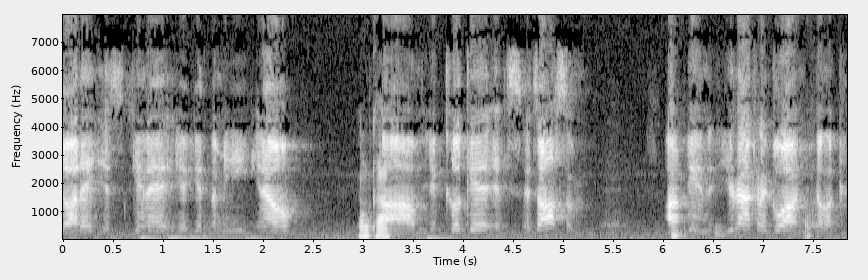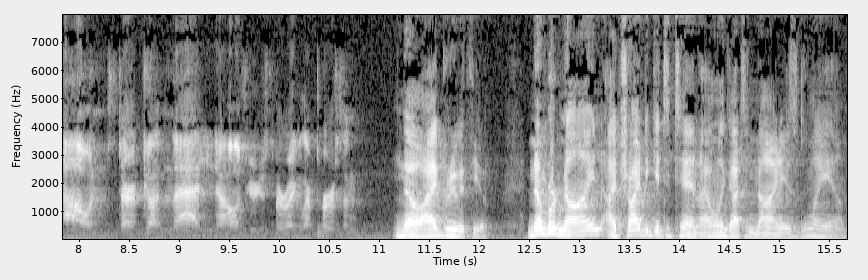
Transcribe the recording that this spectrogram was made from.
gut it, you skin it, you get the meat. You know, Okay. um, you cook it. It's it's awesome. I mean, you're not going to go out and kill a cow and start gutting that. You know, if you're just a regular person. No, I agree with you. Number nine, I tried to get to ten. I only got to nine. Is lamb,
